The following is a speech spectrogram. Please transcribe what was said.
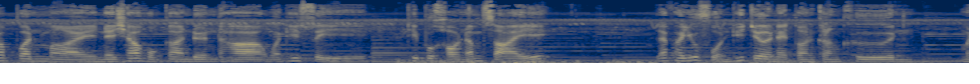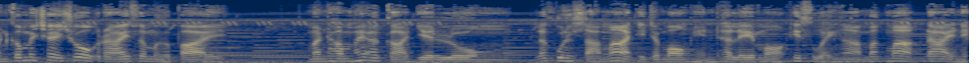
รับวันใหม่ในเช้าของการเดินทางวันที่ 4 ที่ภูเขาน้ำใส และพายุฝนที่เจอในตอนกลางคืน มันก็ไม่ใช่โชคร้ายเสมอไป มันทำให้อากาศเย็นลง และคุณสามารถที่จะมองเห็นทะเลหมอกที่สวยงามมากๆ ได้ใน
